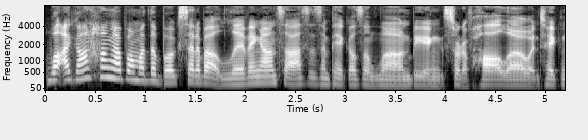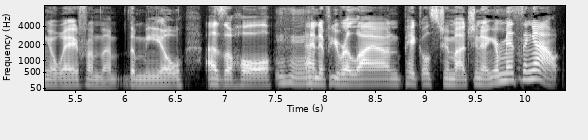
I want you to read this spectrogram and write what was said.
Well, I got hung up on what the book said about living on sauces and pickles alone being sort of hollow and taking away from the, the meal as a whole. Mm-hmm. And if you rely on pickles too much, you know, you're missing out.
